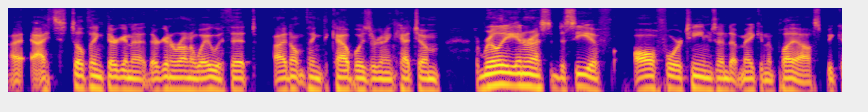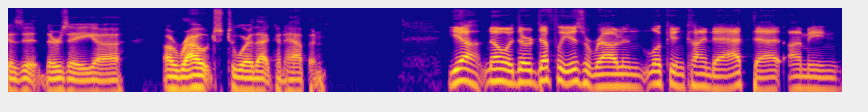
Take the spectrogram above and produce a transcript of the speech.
I, I still think they're gonna they're gonna run away with it. I don't think the Cowboys are gonna catch them. I'm really interested to see if all four teams end up making the playoffs because it, there's a uh, a route to where that could happen. Yeah, no, there definitely is a route, and looking kind of at that, I mean,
